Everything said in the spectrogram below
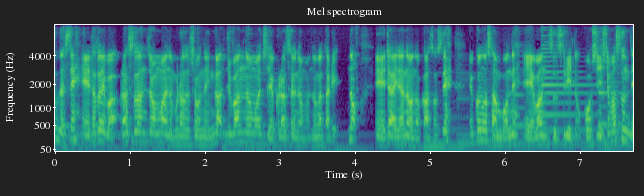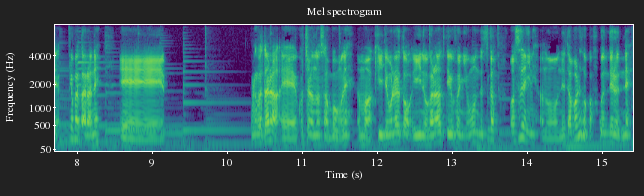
そうですね、えー、例えば、ラストダンジョン前の村の少年が地盤の街で暮らすような物語の、えー、第7話の感想ですね。この3本ね、えー、1、2、3と更新してますんで、よかったらね、えー、よかったら、えー、こちらの3本もね、まあ、聞いてもらえるといいのかなっていうふうに思うんですが、まあ、すでにね、あの、ネタバレとか含んでるんで、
